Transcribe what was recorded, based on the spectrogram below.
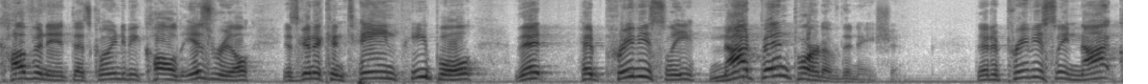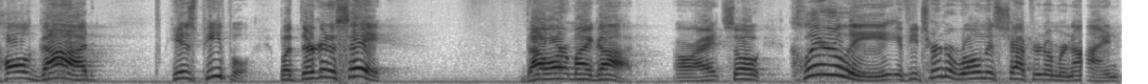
covenant that's going to be called Israel is going to contain people that had previously not been part of the nation, that had previously not called God his people. But they're going to say, Thou art my God. All right? So clearly, if you turn to Romans chapter number 9,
